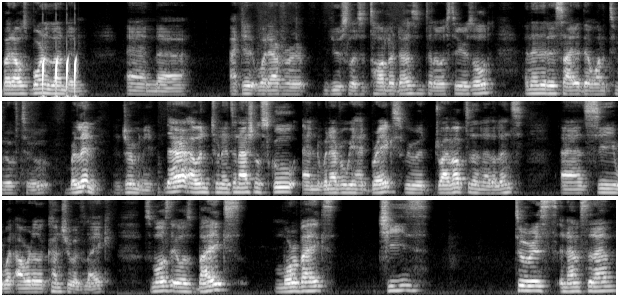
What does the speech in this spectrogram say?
but I was born in London, and uh, I did whatever useless a toddler does until I was three years old, and then they decided they wanted to move to Berlin in Germany. There, I went to an international school, and whenever we had breaks, we would drive up to the Netherlands and see what our little country was like. So mostly it was bikes, more bikes, cheese, tourists in Amsterdam,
